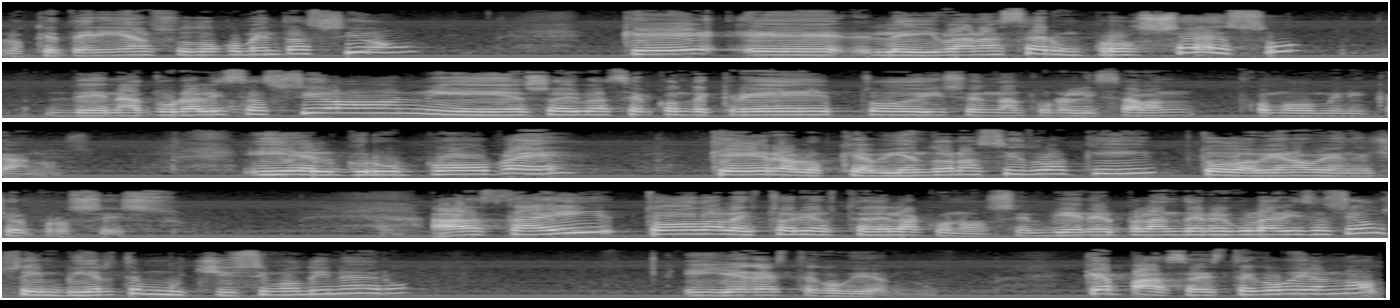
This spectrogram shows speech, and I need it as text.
los que tenían su documentación, que eh, le iban a hacer un proceso de naturalización y eso iba a ser con decreto y se naturalizaban como dominicanos. Y el grupo B, que era los que habiendo nacido aquí, todavía no habían hecho el proceso. Hasta ahí toda la historia ustedes la conocen. Viene el plan de regularización, se invierte muchísimo dinero y llega este gobierno. ¿Qué pasa? Este gobierno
